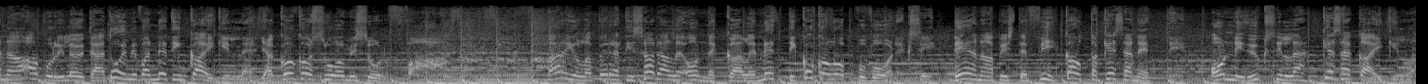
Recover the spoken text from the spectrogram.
DNA-apuri löytää toimivan netin kaikille ja koko Suomi surffaa. Tarjolla peräti sadalle onnekkaalle netti koko loppuvuodeksi. dna.fi kautta kesänetti. Onni yksillä, kesä kaikilla.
